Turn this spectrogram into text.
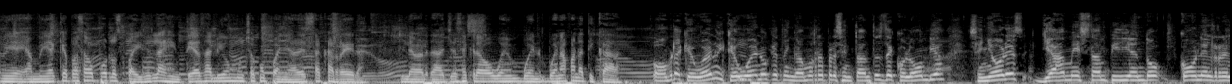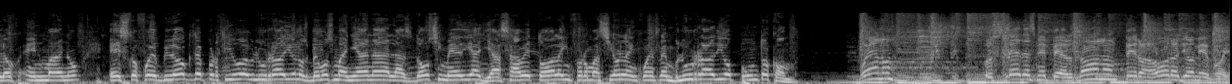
Eh, a medida que ha pasado por los países, la gente ha salido mucho a acompañar esta carrera. Y la verdad ya se ha creado buen, buen, buena fanaticada. Hombre, qué bueno y qué bueno que tengamos representantes de Colombia. Señores, ya me están pidiendo con el reloj en mano. Esto fue Blog Deportivo de Blue Radio. Nos vemos mañana a las dos y media. Ya sabe, toda la información la encuentra en bluradio.com. Bueno, ustedes me perdonan, pero ahora yo me voy.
